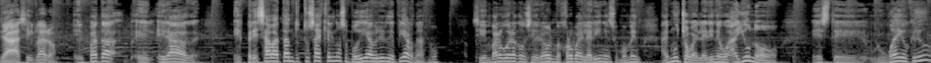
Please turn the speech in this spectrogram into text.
Ya, sí, claro. El pata él era expresaba tanto, tú sabes que él no se podía abrir de piernas, ¿no? Sin embargo, era considerado el mejor bailarín en su momento. Hay muchos bailarines, hay uno este uruguayo, creo.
